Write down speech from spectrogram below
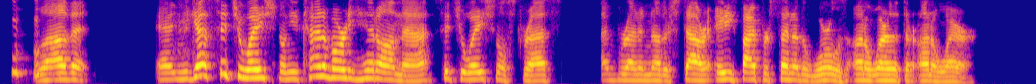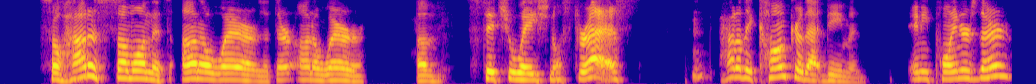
Love it. And you got situational you kind of already hit on that situational stress. I've read another stat 85% of the world is unaware that they're unaware. So how does someone that's unaware that they're unaware of situational stress, how do they conquer that demon? Any pointers there?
